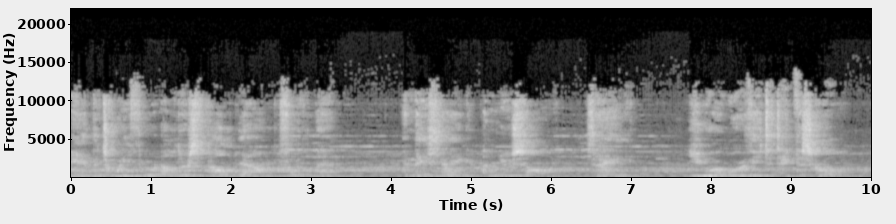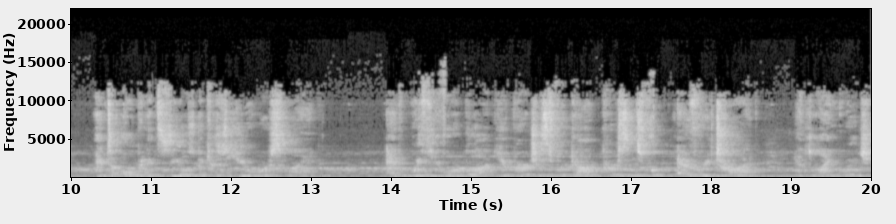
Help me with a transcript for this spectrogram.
and the 24 elders fell down before the Lamb. And they sang a new song, saying, You are worthy to take the scroll and to open its seals because you were slain. And with your blood you purchased for God persons from every tribe and language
